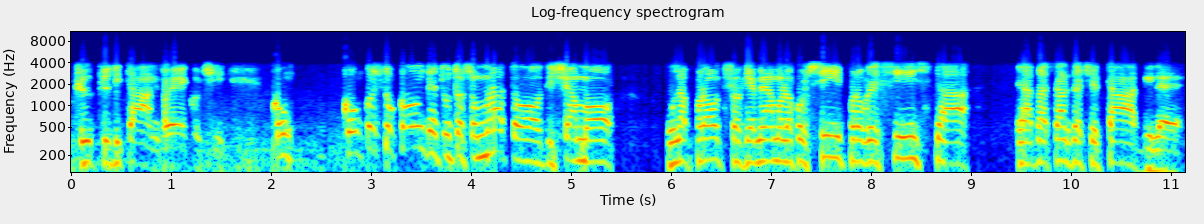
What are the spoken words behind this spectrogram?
più- più di tanto, eccoci. Con, con questo Conte tutto sommato diciamo un approccio, chiamiamolo così, progressista è abbastanza accettabile.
